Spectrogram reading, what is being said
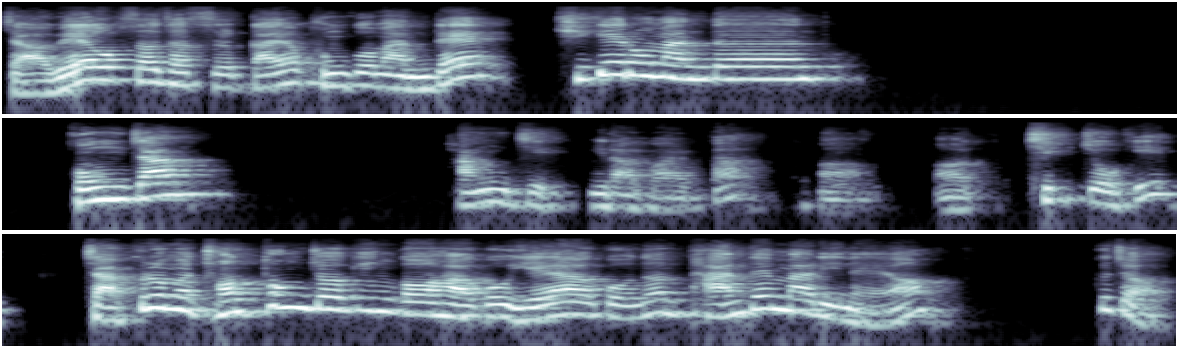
자, 왜 없어졌을까요? 궁금한데 기계로 만든 공장 방직이라고 할까? 어, 어, 직조기. 자, 그러면 전통적인 거하고 얘하고는 반대말이네요. 그죠?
